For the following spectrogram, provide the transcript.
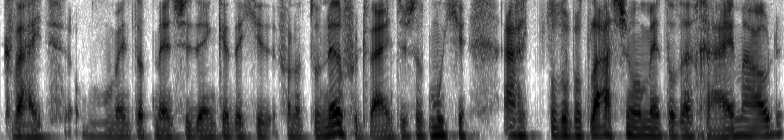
kwijt. Op het moment dat mensen denken dat je van het toneel verdwijnt. Dus dat moet je eigenlijk tot op het laatste moment altijd geheim houden.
